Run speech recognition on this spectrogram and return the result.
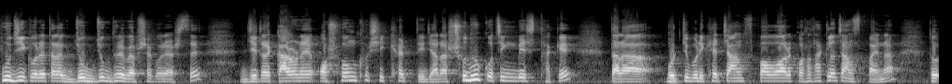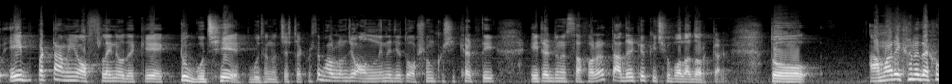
পুঁজি করে তারা যুগ যুগ ধরে ব্যবসা করে আসছে, যেটার কারণে অসংখ্য শিক্ষার্থী যারা শুধু কোচিং বেস থাকে, তারা ভর্তি পরীক্ষায় চান্স পাওয়ার কথা থাকলেও চান্স পায় না। তো এই ব্যাপারটা আমি অফলাইনে ওদেরকে একটু গুছিয়ে বোঝানোর চেষ্টা করছি। ভাবলাম যে অনলাইনে যেহেতু অসংখ্য শিক্ষার্থী এটার জন্য সাফারার তাদেরকেও কিছু বলা দরকার। তো আমার এখানে দেখো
